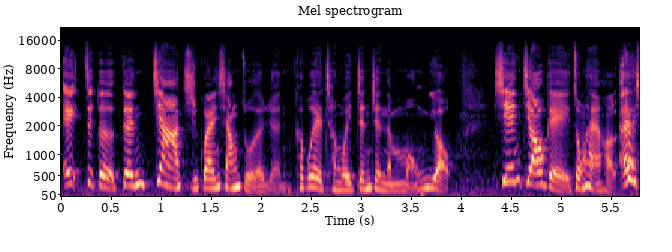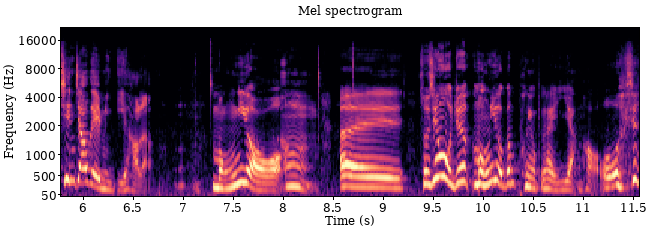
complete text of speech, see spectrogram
哎，这个跟价值观相左的人，可不可以成为真正的盟友？先交给钟汉好了，哎，先交给米迪好了。盟友。哦，嗯，呃，首先我觉得盟友跟朋友不太一样哈，我我先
